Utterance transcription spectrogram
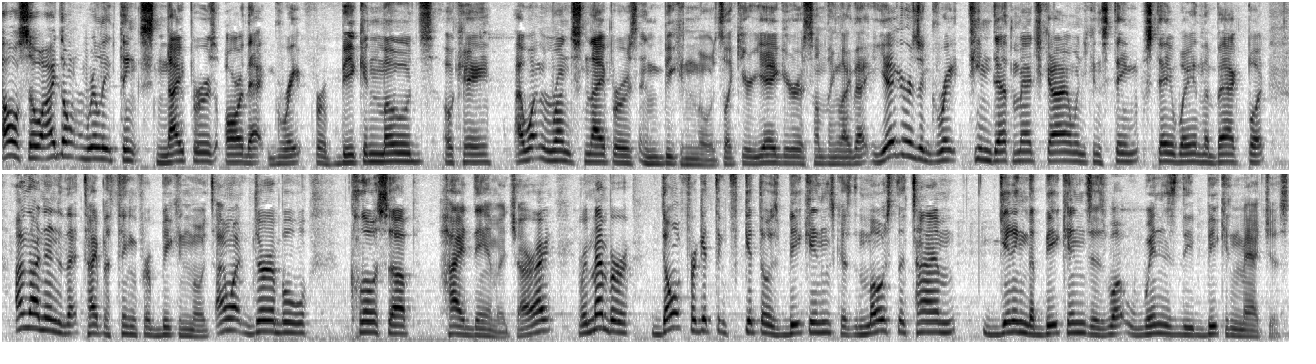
also, I don't really think snipers are that great for beacon modes, okay? I wouldn't run snipers in beacon modes, like your Jaeger or something like that. Jaeger is a great team deathmatch guy when you can stay, stay way in the back, but I'm not into that type of thing for beacon modes. I want durable, close up, high damage, alright? Remember, don't forget to get those beacons, because most of the time, getting the beacons is what wins the beacon matches.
